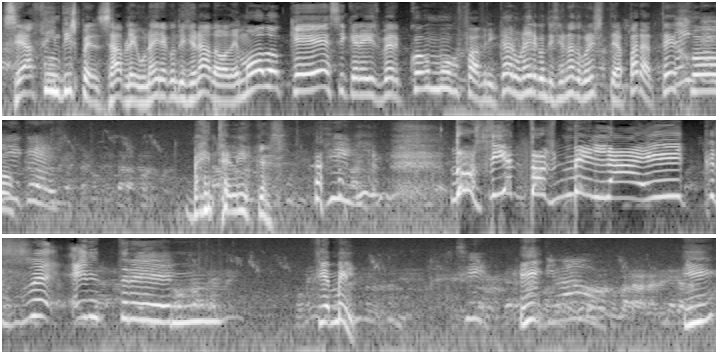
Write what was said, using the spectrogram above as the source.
se hace indispensable un aire acondicionado, de modo que si queréis ver cómo fabricar un aire acondicionado con este aparatejo... 20 liques. 20 likes. Sí. 200.000 likes entre mm, 100.000 Sí. y, y,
